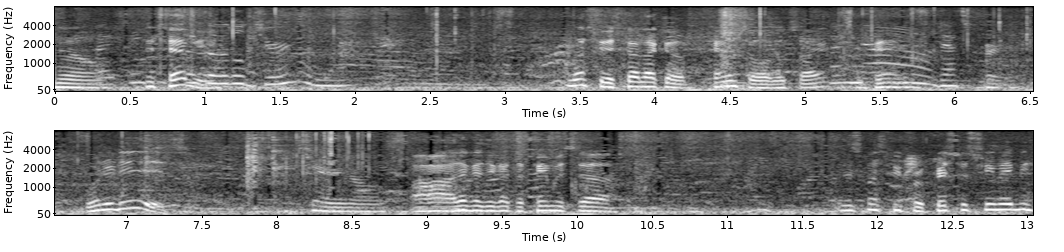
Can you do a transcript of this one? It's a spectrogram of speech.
No, it's it's heavy. like a little journal. Must be. It's got like a pencil. It looks like a pen. Oh, that's perfect. What it is? journals. Ah, look at they got the famous. uh This must be for Christmas tree, maybe.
